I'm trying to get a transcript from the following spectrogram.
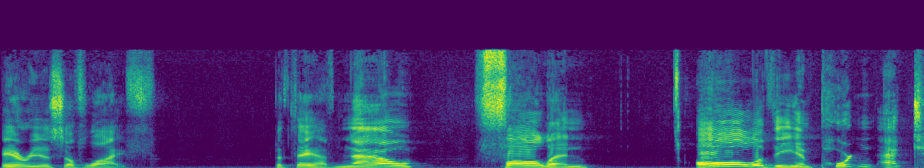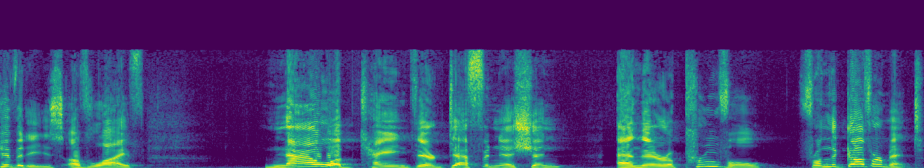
areas of life. But they have now fallen, all of the important activities of life now obtained their definition and their approval from the government.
